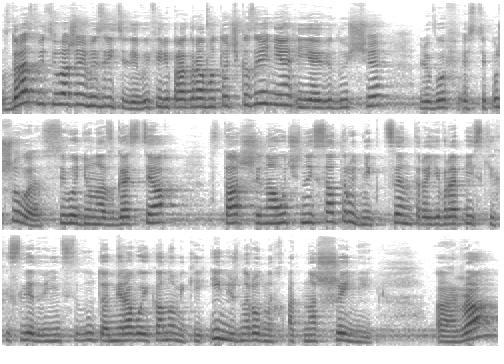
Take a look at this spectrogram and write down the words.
Здравствуйте, уважаемые зрители! В эфире программа «Точка зрения» и я ведущая Любовь Степышова. Сегодня у нас в гостях старший научный сотрудник Центра европейских исследований Института мировой экономики и международных отношений РАН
